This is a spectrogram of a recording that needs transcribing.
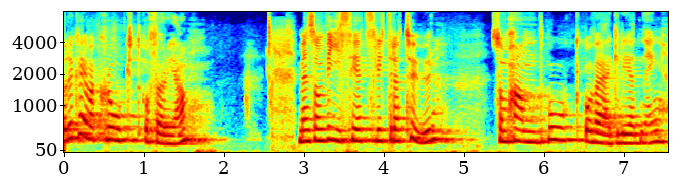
Och det kan ju vara klokt att följa. Men som vishetslitteratur, som handbok och vägledning,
